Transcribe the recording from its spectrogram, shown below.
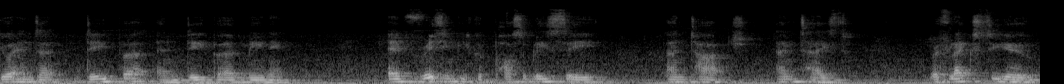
you enter deeper and deeper meaning. Everything you could possibly see and touch and taste reflects to you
